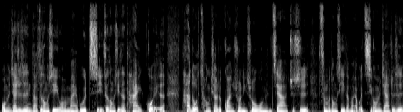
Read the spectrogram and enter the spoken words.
我们家就是你知道这东西我们买不起，这东西真的太贵了。他如果从小就灌输你说我们家就是什么东西都买不起，我们家就是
